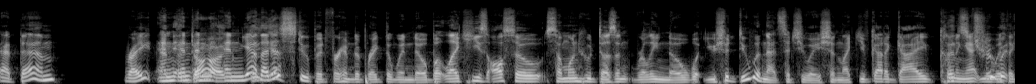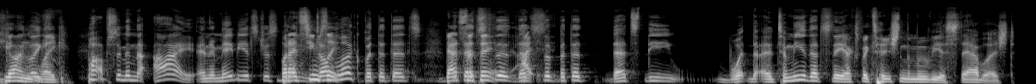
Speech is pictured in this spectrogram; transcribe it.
at them right and the and, dog, and and yeah but that is yeah. stupid for him to break the window but like he's also someone who doesn't really know what you should do in that situation like you've got a guy coming That's at true, you with a he, gun like, pops him in the eye, and maybe it's just But dumb, it seems dumb like- luck. But that that's but That's the thing. that's I- the but that that's the what uh, to me that's the expectation the movie established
